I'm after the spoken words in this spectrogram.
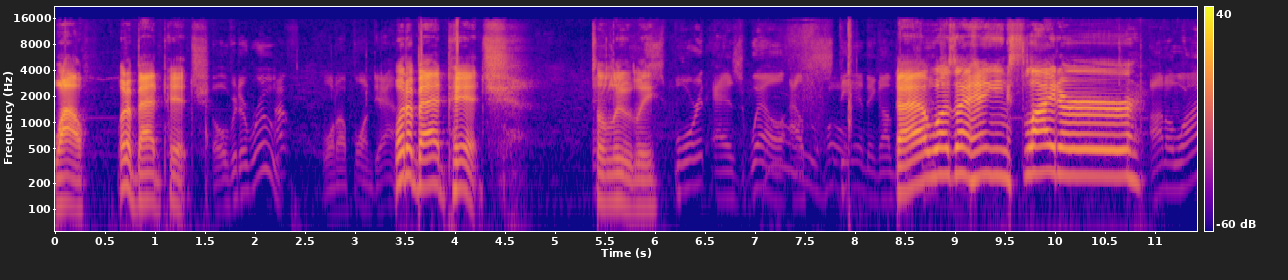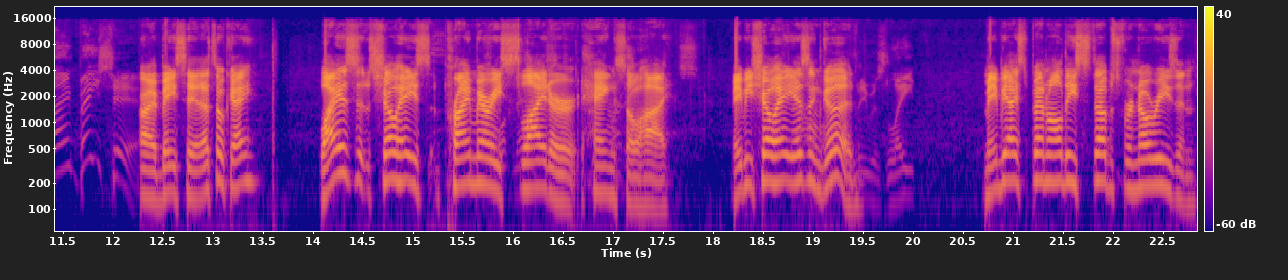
Wow. What a bad pitch. What a bad pitch. Absolutely. That was a hanging slider. All right, base hit. That's okay. Why is Shohei's primary slider hang so high? Maybe Shohei isn't good. Maybe I spent all these stubs for no reason.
